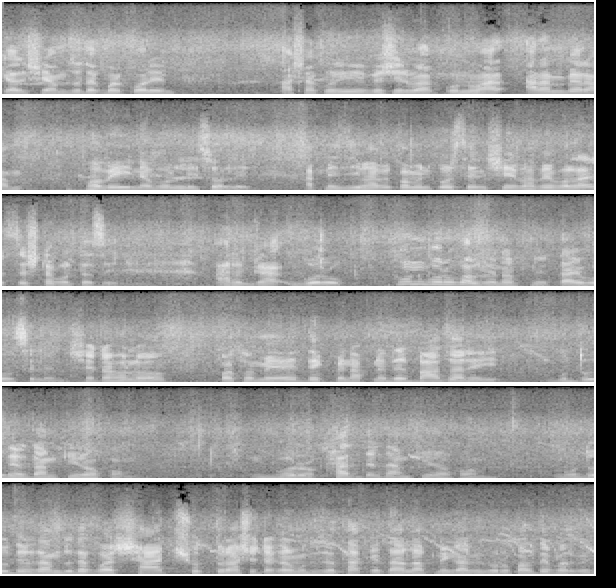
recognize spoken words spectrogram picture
ক্যালসিয়াম যদি একবার করেন, আশা করি বেশিরভাগ কোনো আর আরাম ব্যারাম হবেই না বললেই চলে। আপনি যেভাবে কমেন্ট করছেন, সেভাবে বলার চেষ্টা করতেছি। আর গরু, কোন গরু পালবেন আপনি? তাই বলছিলেন। সেটা হলো, প্রথমে দেখবেন আপনাদের বাজারে দুধের দাম কি রকম? গরুর খাদ্যের দাম কি রকম? দুধের দাম যদি একবার ষাট, সত্তর, আশি টাকার মধ্যে যদি থাকে, তাহলে আপনি গাভী গরু পালতে পারবেন।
